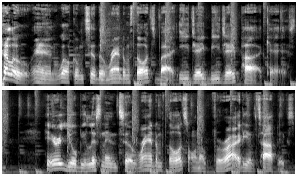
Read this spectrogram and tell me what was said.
Hello, and welcome to the Random Thoughts by EJBJ podcast. Here you'll be listening to random thoughts on a variety of topics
